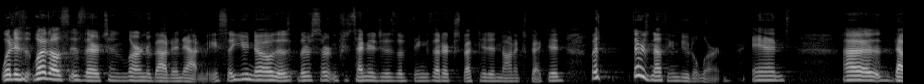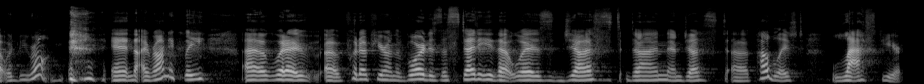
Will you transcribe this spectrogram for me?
what, is, what else is there to learn about anatomy? So you know there's, there's certain percentages of things that are expected and not expected, but there's nothing new to learn. And uh, that would be wrong. and ironically, uh, what I uh, put up here on the board is a study that was just done and just uh, published last year,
